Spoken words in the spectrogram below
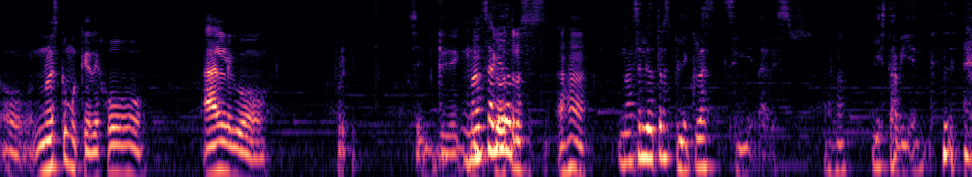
O no es como que dejó algo. Porque. no, han salido, otros, no han salido otras películas similares. Y está bien.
